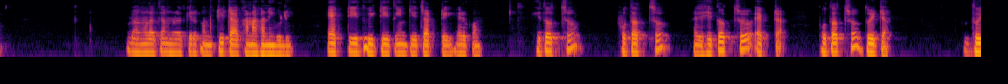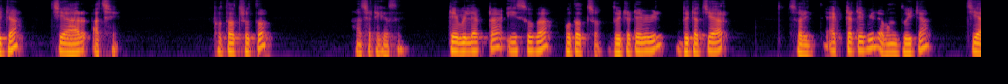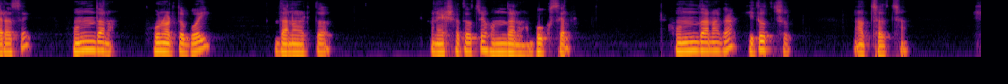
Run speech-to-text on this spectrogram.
বাংলাতে আমরা কীরকম টিটা খানাখানি বলি। একটি, দুইটি, তিনটি, চারটি, এরকম। হিতচ্ছ ফুতাচ্ছ হিতচ্ছ একটা, ভূতাচ্ছ দুইটা। দুইটা চেয়ার আছে। ভূতাচ্ছ তো? আচ্ছা ঠিক আছে। টেবিল একটা ইসুগা ভূতাচ্ছ। দুইটা টেবিল, দুইটা চেয়ার। সরি, একটা টেবিল এবং দুইটা চেয়ার আছে। হুন দানা। হুন অর্থ বই, দানা অর্থ মানে একসাথে হচ্ছে হুন্দানা বুক সেলফ হুন্দানাগা হিতোচ্ছ আচ্ছা আচ্ছা।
